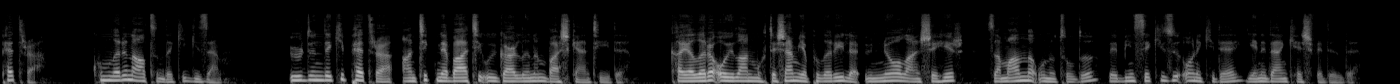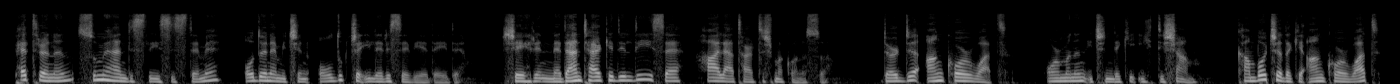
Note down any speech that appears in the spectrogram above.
Petra Kumların altındaki gizem Ürdün'deki Petra, antik Nebati uygarlığının başkentiydi. Kayalara oyulan muhteşem yapılarıyla ünlü olan şehir zamanla unutuldu ve 1812'de yeniden keşfedildi. Petra'nın su mühendisliği sistemi o dönem için oldukça ileri seviyedeydi. Şehrin neden terk edildiği ise hala tartışma konusu. 4. Angkor Wat Ormanın içindeki ihtişam Kamboçya'daki Angkor Wat,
